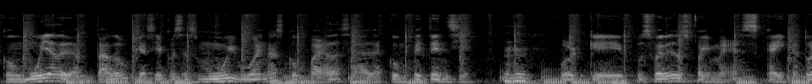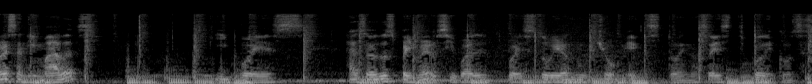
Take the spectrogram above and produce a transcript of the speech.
como muy adelantado, que hacía cosas muy buenas comparadas a la competencia porque pues fue de las primeras caricaturas animadas y pues al ser los primeros igual pues tuvieron mucho éxito en hacer este tipo de cosas.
